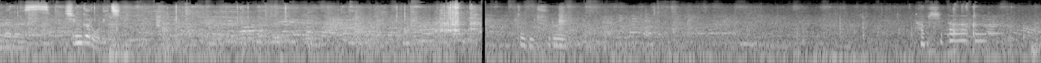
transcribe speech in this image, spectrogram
아메로스 싱글 오리진. 저기 줄을 갑시다.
